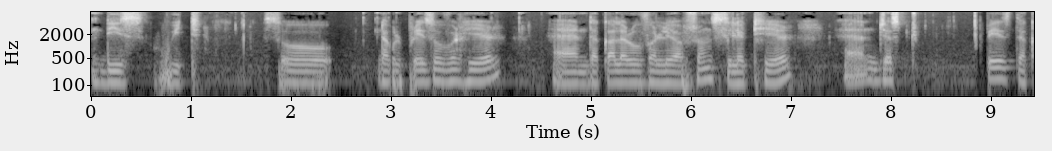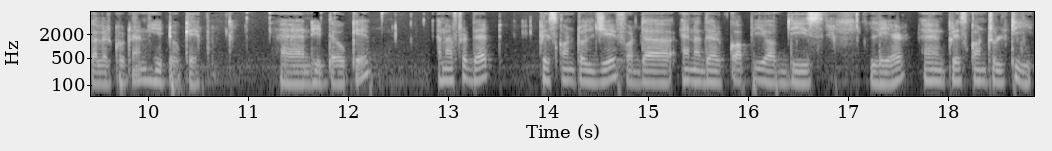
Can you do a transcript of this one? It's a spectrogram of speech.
this wheat. So double press over here and the color overlay option select here and just paste the color code and hit ok. And hit the ok. And after that press ctrl j for the another copy of this layer and press ctrl t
